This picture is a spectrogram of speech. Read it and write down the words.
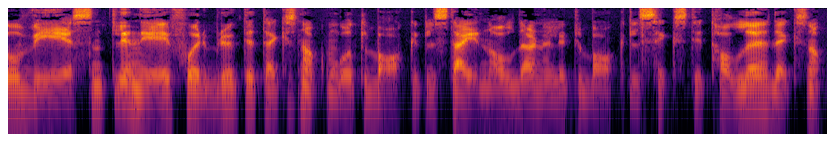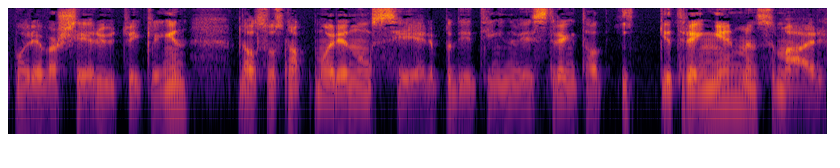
gå vesentlig ned i forbruk. Dette er ikke snakk om å gå tilbake til steinalderen eller tilbake til 60-tallet. Det er ikke snakk om å reversere utviklingen. Men det er altså snakk om å renonsere på de tingene vi strengt tatt ikke trenger, men som er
